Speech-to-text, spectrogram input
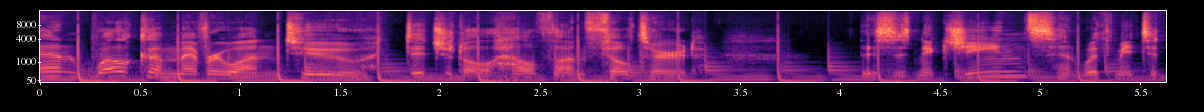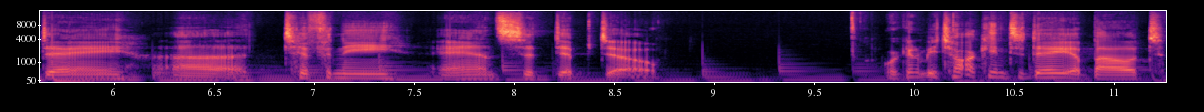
and welcome everyone to Digital Health Unfiltered. This is Nick Genes, and with me today, uh, Tiffany and Sudipto. We're going to be talking today about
